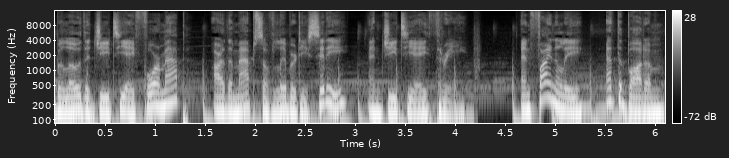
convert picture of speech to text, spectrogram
Below the GTA 4 map, are the maps of Liberty City and GTA 3. And finally, at the bottom,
